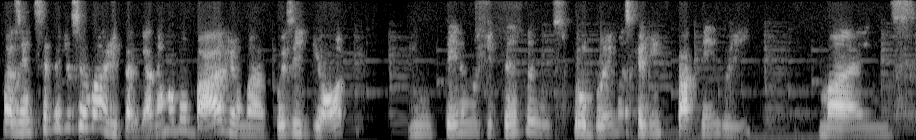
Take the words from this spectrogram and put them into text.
fazendo cerveja selvagem, tá ligado? É uma bobagem, é uma coisa idiota em termos de tantos problemas que a gente está tendo aí, mas,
